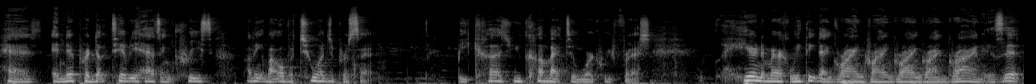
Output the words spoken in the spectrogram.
has and their productivity has increased, I think, by over 200% because you come back to work refreshed. Here in America, we think that grind, grind, grind, grind, grind is it.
